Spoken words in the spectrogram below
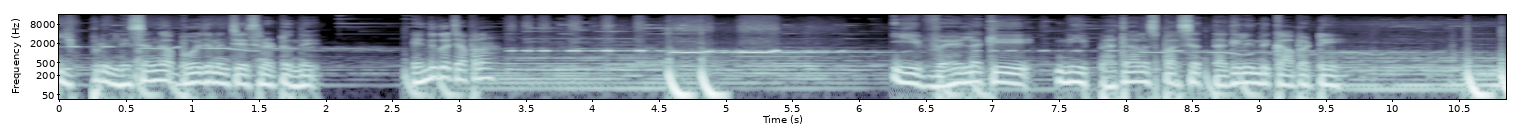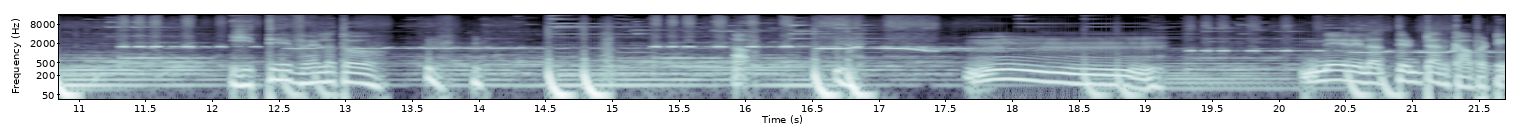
ఇప్పుడు నిజంగా భోజనం చేసినట్టుంది. ఎందుకో చెప్పనా? ఈ వేళ్ళకి నీ పెదాల స్పర్శ తగిలింది కాబట్టి ఇదే వేళ్ళతో నేను ఇలా తింటాను కాబట్టి.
